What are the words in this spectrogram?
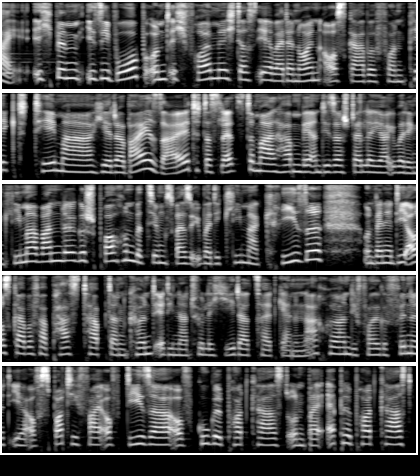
Hi, ich bin Isi Wob und ich freue mich, dass ihr bei der neuen Ausgabe von Pict Thema hier dabei seid. Das letzte Mal haben wir an dieser Stelle ja über den Klimawandel gesprochen, beziehungsweise über die Klimakrise. Und wenn ihr die Ausgabe verpasst habt, dann könnt ihr die natürlich jederzeit gerne nachhören. Die Folge findet ihr auf Spotify, auf Deezer, auf Google Podcast und bei Apple Podcast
